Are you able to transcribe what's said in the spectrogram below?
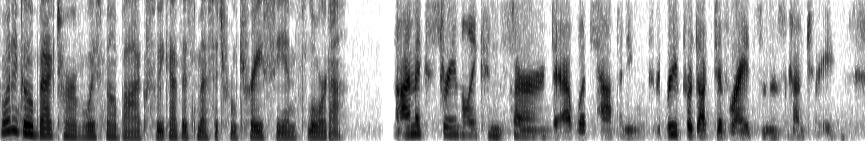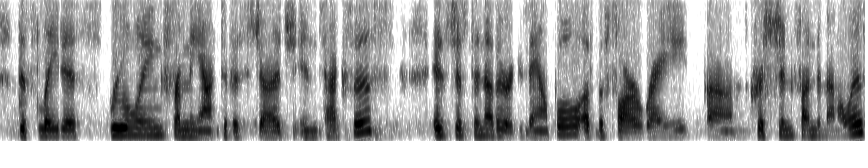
I want to go back to our voicemail box. We got this message from Tracy in Florida. I'm extremely concerned at what's happening with reproductive rights in this country. This latest ruling from the activist judge in Texas is just another example of the far right um, Christian fundamentalists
